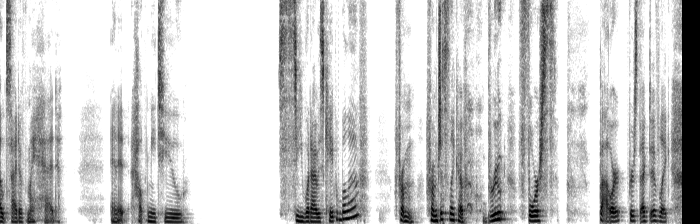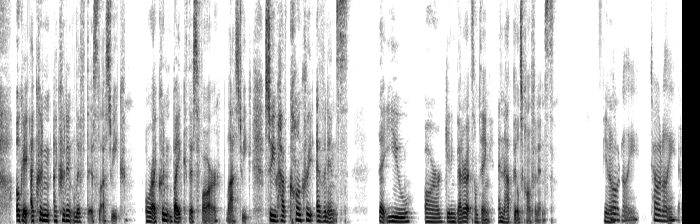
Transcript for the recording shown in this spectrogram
outside of my head. And it helped me to see what I was capable of from from just like a brute force power perspective. Like okay I couldn't I couldn't lift this last week or I couldn't bike this far last week. So you have concrete evidence that you are getting better at something and that builds confidence you know? Totally totally. Yeah.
